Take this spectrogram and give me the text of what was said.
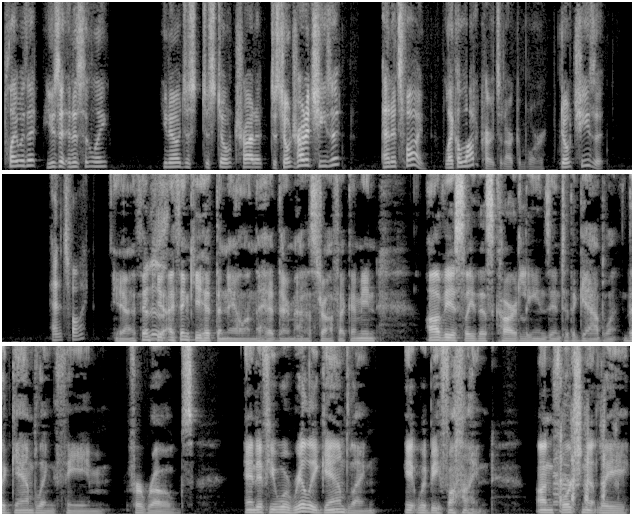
Play with it, use it innocently. You know, just just don't try to just don't try to cheese it, and it's fine. Like a lot of cards in Arkham Horror, don't cheese it, and it's fine. Yeah, I think is... you, I think you hit the nail on the head there, Mattastrophic. I mean, obviously this card leans into the gambling the gambling theme for rogues, and if you were really gambling, it would be fine. Unfortunately,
